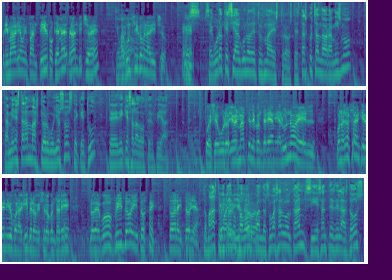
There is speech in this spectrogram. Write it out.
primaria o infantil, porque me, me lo han dicho, ¿eh? Bueno. Algún chico me lo ha dicho. Pues seguro que si alguno de tus maestros te está escuchando ahora mismo, también estarán más que orgullosos de que tú te dediques a la docencia. Pues seguro. Yo el martes le contaré a mi alumno el. Bueno, ya saben que he venido por aquí, pero que se lo contaré lo del huevo frito y todo- toda la historia. Tomás, te Qué voy a pedir un favor. Cuando subas al volcán, si es antes de las 2,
